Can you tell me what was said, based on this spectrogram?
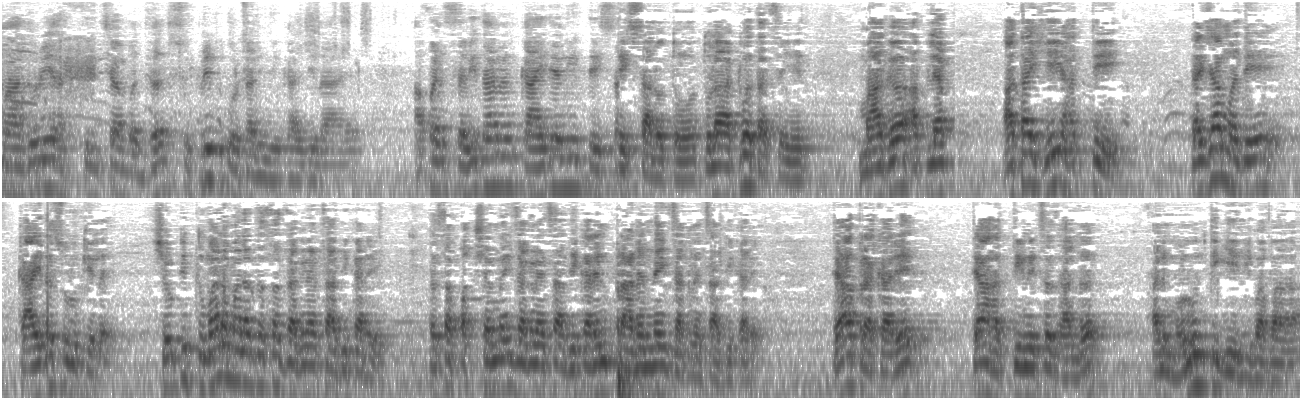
माधुरी हत्तीच्या बद्दल सुप्रीम कोर्टाने निकाल दिला आहे. आपण संविधान कायद्याने देश देश चालवतो. तुला आठवत असेल माग आपल्या आता ही हत्ती त्याच्यामध्ये कायदा सुरू केलाय. शेवटी तुम्हाला मला जसा जगण्याचा अधिकार आहे तसा पक्ष्यांनाही जगण्याचा अधिकार आहे आणि प्राण्यांनाही जगण्याचा अधिकार आहे. त्या प्रकारे त्या हत्तीणीचं झालं आणि म्हणून ती गेली बाबा.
